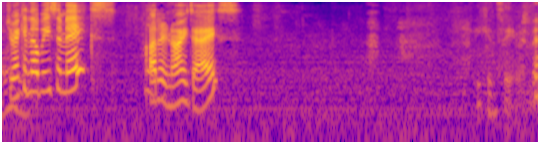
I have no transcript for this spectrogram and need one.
do you reckon there'll be some eggs? I don't know, Daisy. You can see them in there.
